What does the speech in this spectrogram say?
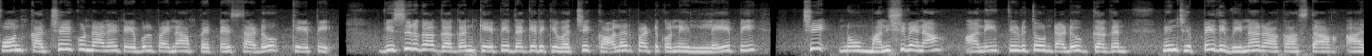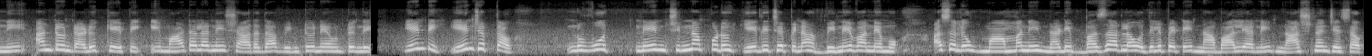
ఫోన్ కట్ చేయకుండానే టేబుల్ పైన పెట్టేస్తాడు కేపీ. విసురుగా గగన్ కేపీ దగ్గరికి వచ్చి కాలర్ పట్టుకొని లేపి వచ్చి నువ్వు మనిషివేనా? అని తిడుతూ ఉంటాడు గగన్. నేను చెప్పేది వినరా కాస్త అని అంటుంటాడు కేపీ. ఈ మాటలన్నీ శారద వింటూనే ఉంటుంది. ఏంటి? ఏం చెప్తావు? నువ్వు నేను చిన్నప్పుడు ఏది చెప్పినా వినేవాన్నేమో. అసలు మా అమ్మని నడి బజార్లో వదిలిపెట్టి నా బాల్యాన్ని నాశనం చేశావు.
